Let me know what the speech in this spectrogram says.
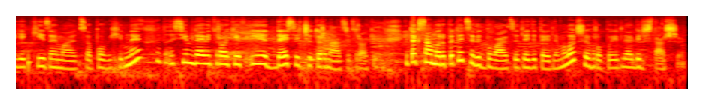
які займаються по вихідних 7-9 років і 10-14 років. І так само репетиції відбуваються для дітей, для молодшої групи і для більш старшої.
